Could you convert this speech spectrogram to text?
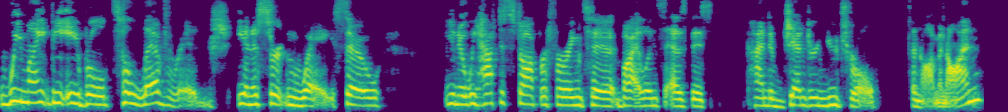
we might be able to leverage in a certain way. So you know we have to stop referring to violence as this kind of gender neutral phenomenon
